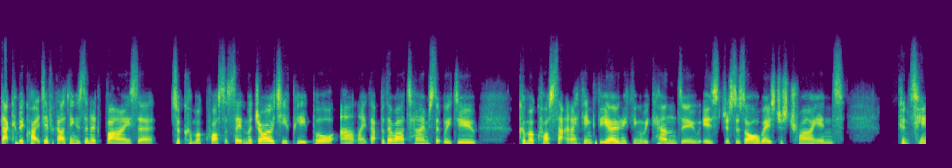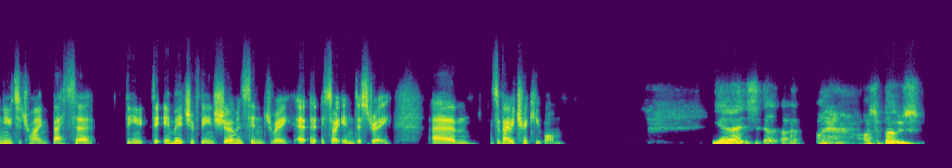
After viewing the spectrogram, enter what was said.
that can be quite difficult i think as an advisor to come across. I say the majority of people aren't like that, but there are times that we do come across that. And I think the only thing we can do is just as always, just try and continue to try and better the the image of the insurance injury, uh, uh sorry, industry. Um, it's a very tricky one. Yeah, uh, uh, I, I, suppose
